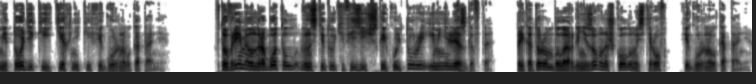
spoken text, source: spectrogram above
методике и технике фигурного катания. В то время он работал в Институте физической культуры имени Лесговта, при котором была организована школа мастеров фигурного катания.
